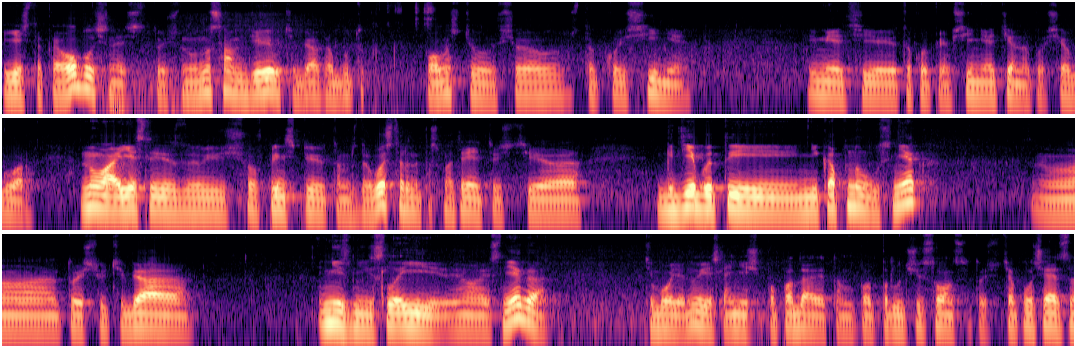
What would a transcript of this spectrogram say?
есть такая облачность, то есть, ну, на самом деле у тебя как будто полностью все такое синее, имеет такой прям синий оттенок у всех гор. Ну, а если еще, в принципе, там, с другой стороны посмотреть, то есть, э, где бы ты не копнул снег, э, то есть у тебя нижние слои снега, тем более, ну, если они еще попадают там под, под лучи солнца, то есть у тебя получается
